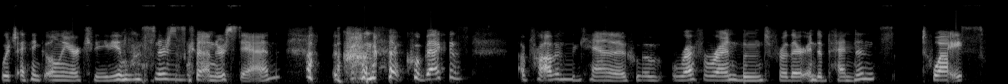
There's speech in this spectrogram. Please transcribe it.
which I think only our Canadian listeners is going to understand. Quebec is a province in Canada who have referendumed for their independence twice,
